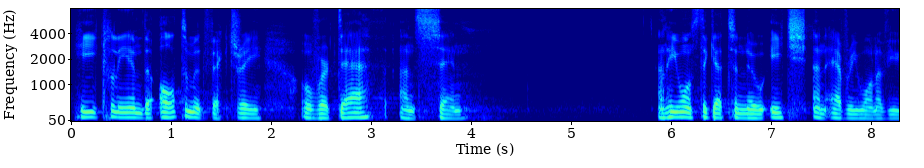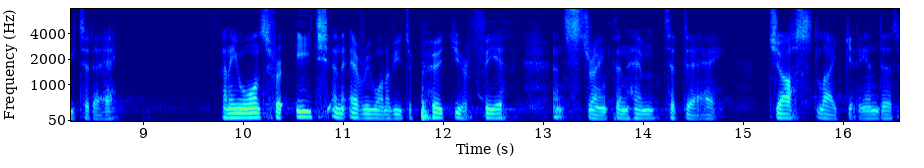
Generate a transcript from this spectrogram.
he claimed the ultimate victory over death and sin. And he wants to get to know each and every one of you today. And he wants for each and every one of you to put your faith and strength in him today, just like Gideon did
